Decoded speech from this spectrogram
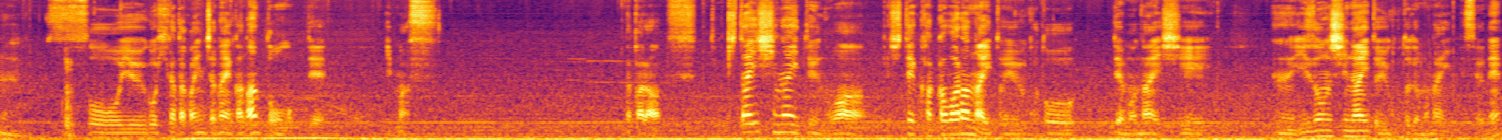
うん。そういう動き方がいいんじゃないかなと思っています。だから、期待しないというのは、決して関わらないということでもないし、うん、依存しないということでもないんですよね。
